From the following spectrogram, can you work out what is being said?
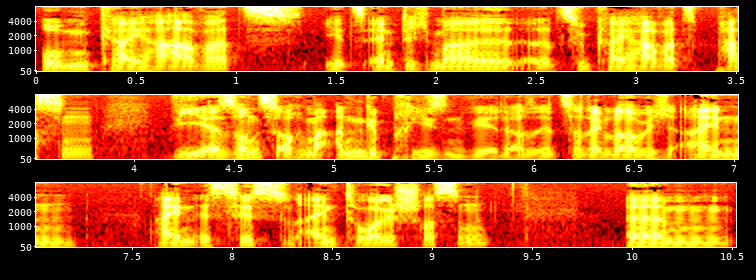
um Kai Havertz jetzt endlich mal äh, zu Kai Havertz passen, wie er sonst auch immer angepriesen wird. Also jetzt hat er, glaube ich, einen, einen Assist und ein Tor geschossen. Ähm,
